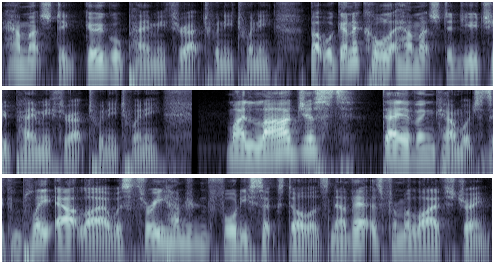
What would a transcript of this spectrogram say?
how much did Google pay me throughout 2020, but we're going to call it how much did YouTube pay me throughout 2020. My largest day of income, which is a complete outlier, was $346. Now that is from a live stream.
